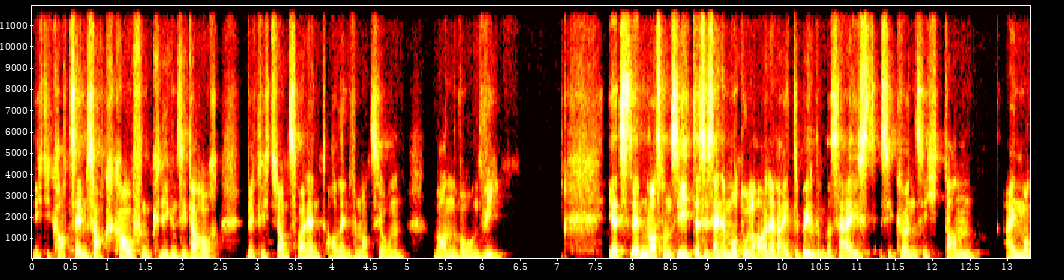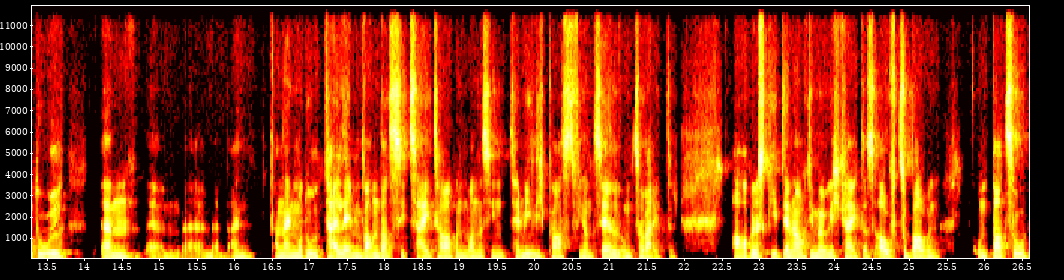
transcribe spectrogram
nicht die Katze im Sack kaufen, kriegen Sie da auch wirklich transparent alle Informationen, wann, wo und wie. Jetzt eben, was man sieht, das ist eine modulare Weiterbildung, das heißt, Sie können sich dann ein Modul, ähm, ähm, äh, ein, an einem Modul teilnehmen, wann das Sie Zeit haben, wann es Ihnen terminlich passt, finanziell und so weiter. Aber es gibt eben auch die Möglichkeit, das aufzubauen. Und dazu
